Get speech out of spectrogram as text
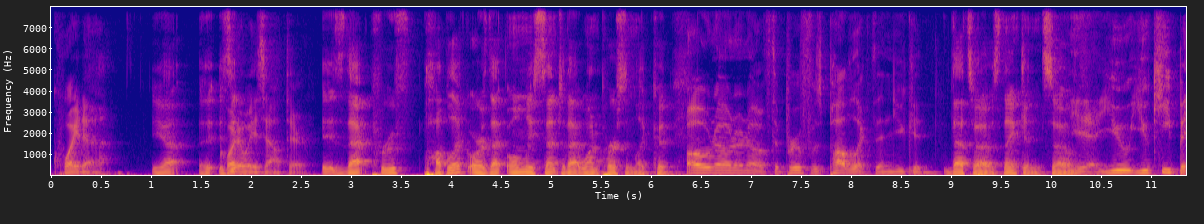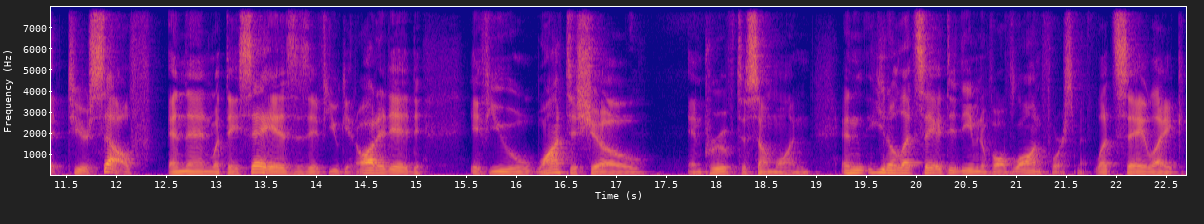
quite a Yeah. Is, quite it- a ways out there. is that proof public or is that only sent to that one person? Like, could Oh no no no! If the proof was public, then you could that's what I was thinking. So Yeah, you you keep it to yourself, and then what they say is is if you get audited, if you want to show and prove to someone, and you know, let's say it didn't even involve law enforcement. Let's say like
